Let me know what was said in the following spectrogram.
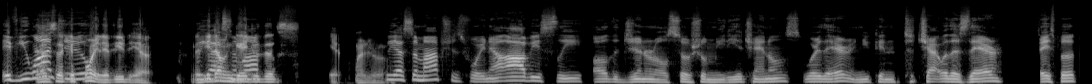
if you want That's a to, good point. If you yeah, if you don't engage op- with this, yeah, we have some options for you now. Obviously, all the general social media channels we're there, and you can t- chat with us there: Facebook,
